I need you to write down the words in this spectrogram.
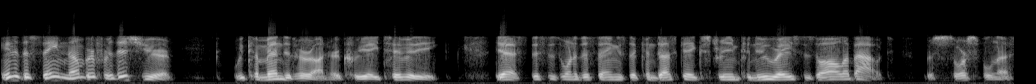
into the same number for this year. We commended her on her creativity. Yes, this is one of the things the Kenduskeag Stream Canoe Race is all about resourcefulness.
